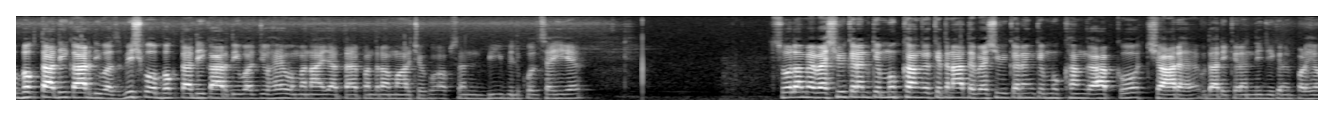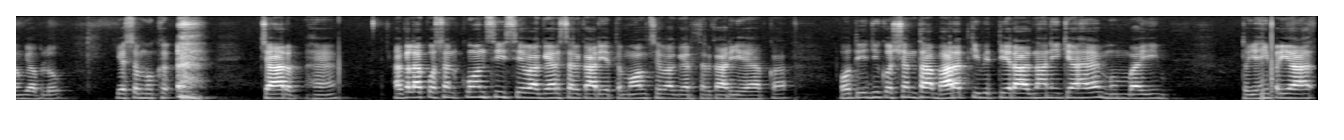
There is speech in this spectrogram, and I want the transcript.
उपभोक्ता अधिकार दिवस, विश्व उपभोक्ता अधिकार दिवस जो है, वो मनाया जाता है पंद्रह मार्च को। ऑप्शन बी बिल्कुल सही है। सोलह में वैश्वीकरण के मुख्य अंग कितना थे वैश्वीकरण के मुख्य अंग आपको चार है। उदारीकरण, निजीकरण पढ़े होंगे आप लोग। ये सब मुख्य चार हैं। अगला क्वेश्चन कौन सी सेवा गैर सरकारी है? तो मॉल सेवा गैर सरकारी है आपका। बहुत ईजी क्वेश्चन था। भारत की वित्तीय राजधानी क्या है? मुंबई। तो यहीं पर यह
